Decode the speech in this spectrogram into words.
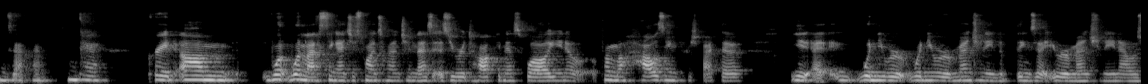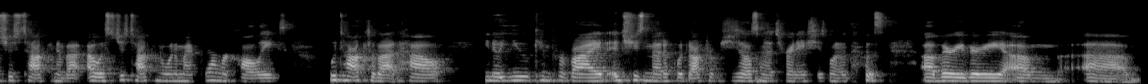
Exactly. Okay great. Um one, one last thing I just wanted to mention as, as you were talking as well, you know, from a housing perspective, you, when you were when you were mentioning the things that you were mentioning, I was just talking about I was just talking to one of my former colleagues who talked about how you know you can provide and she's a medical doctor but she's also an attorney. She's one of those uh, very very um, um,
